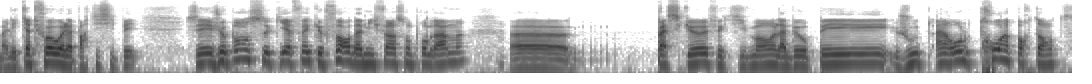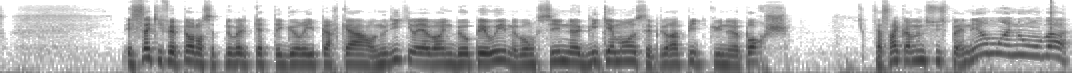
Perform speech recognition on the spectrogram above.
bah, les quatre fois où elle a participé. C'est, je pense, ce qui a fait que Ford a mis fin à son programme. Euh, parce que, effectivement, la BOP joue un rôle trop important et c'est ça qui fait peur dans cette nouvelle catégorie hypercar. On nous dit qu'il va y avoir une BOP, oui, mais bon, si une Glycemos est plus rapide qu'une Porsche, ça sera quand même suspect. Néanmoins, nous, on va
